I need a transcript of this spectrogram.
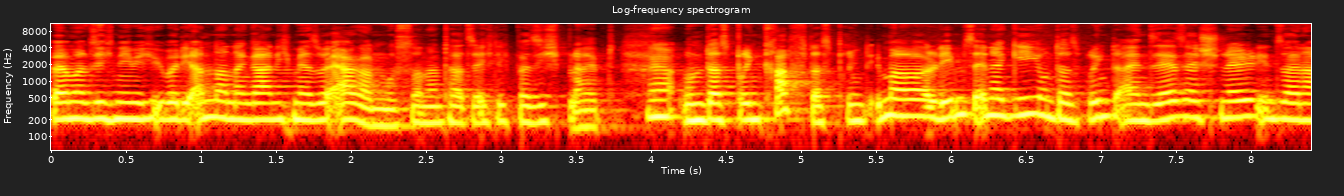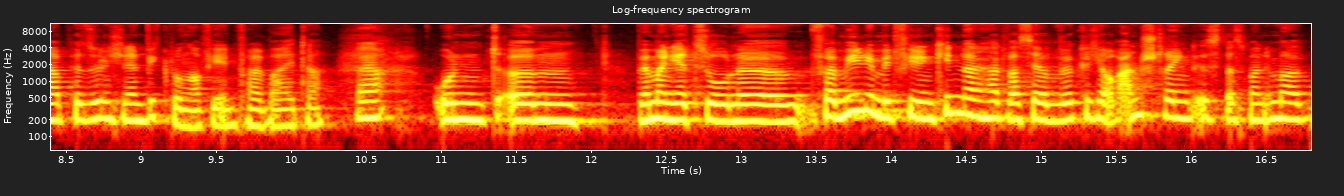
weil man sich nämlich über die anderen dann gar nicht mehr so ärgern muss, sondern tatsächlich bei sich bleibt. Ja. Und das bringt Kraft, das bringt immer Lebensenergie und das bringt einen sehr, sehr schnell in seiner persönlichen Entwicklung auf jeden Fall weiter. Ja. Und ähm, wenn man jetzt so eine Familie mit vielen Kindern hat, was ja wirklich auch anstrengend ist, dass man immer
